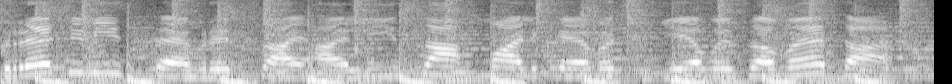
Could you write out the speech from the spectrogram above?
Третє місце Грицай Аліса, Малькевич Єлизавета.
